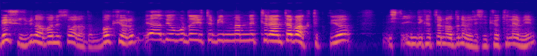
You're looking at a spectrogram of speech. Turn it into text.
500 bin abonesi var adam. Bakıyorum ya diyor burada işte bilmem ne trende baktık diyor. İşte indikatörün adını verir şimdi kötülemeyeyim.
